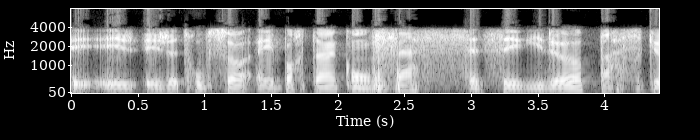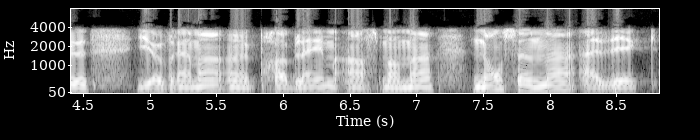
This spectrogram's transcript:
et, et, je trouve ça important qu'on fasse cette série-là parce que il y a vraiment un problème en ce moment, non seulement avec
